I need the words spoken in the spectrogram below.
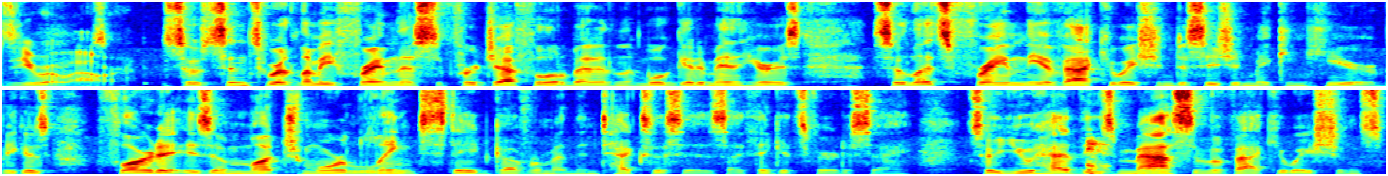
zero hour. So since we're let me frame this for Jeff a little bit, and we'll get him in here. Is so let's frame the evacuation decision making here because Florida is a much more linked state government than Texas is. I think it's fair to say. So you had these massive evacuations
